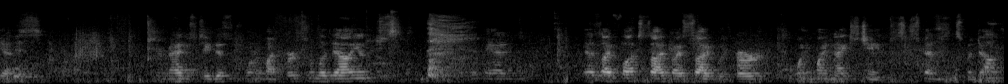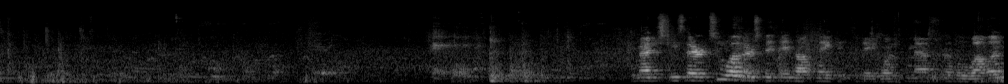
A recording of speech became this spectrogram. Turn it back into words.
Yes. Your Majesty, this is one of my personal medallions. And as I fought side by side with her, one of my knight's chains suspends this medallion. Majesties, there are two others that did not make it today, one from Master Llewellyn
